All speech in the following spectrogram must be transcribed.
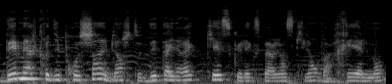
Dès mercredi prochain, eh bien, je te détaillerai qu'est-ce que l'expérience client va réellement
